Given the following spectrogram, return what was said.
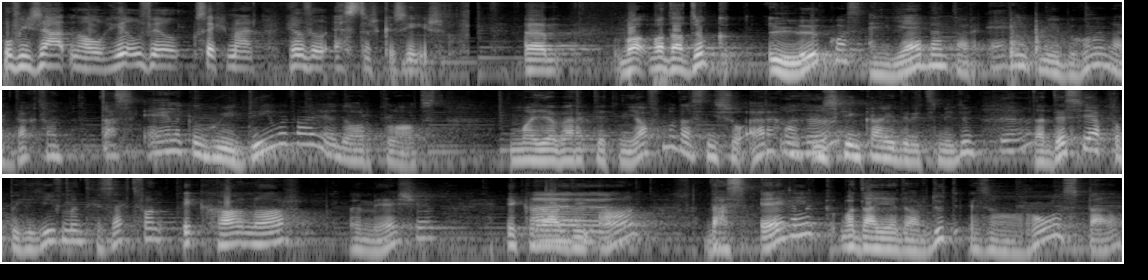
Of hier zaten al heel veel, zeg maar, heel veel estertjes hier. Ehm, wat, wat dat ook leuk was, en jij bent daar eigenlijk mee begonnen, dat ik dacht van, dat is eigenlijk een goed idee wat je daar plaatst. Maar je werkt het niet af, maar dat is niet zo erg, want misschien kan je er iets mee doen. Dat is, je hebt op een gegeven moment gezegd van, ik ga naar een meisje, ik raad die ja. aan. Dat is eigenlijk, wat dat je daar doet, is een rollenspel.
